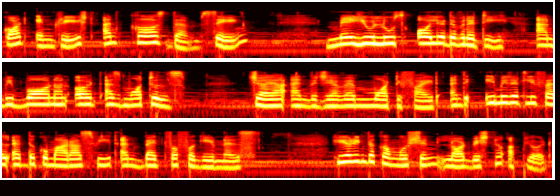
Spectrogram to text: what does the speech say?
got enraged and cursed them, saying, May you lose all your divinity and be born on earth as mortals. Jaya and Vijaya were mortified and they immediately fell at the Kumara's feet and begged for forgiveness. Hearing the commotion, Lord Vishnu appeared,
